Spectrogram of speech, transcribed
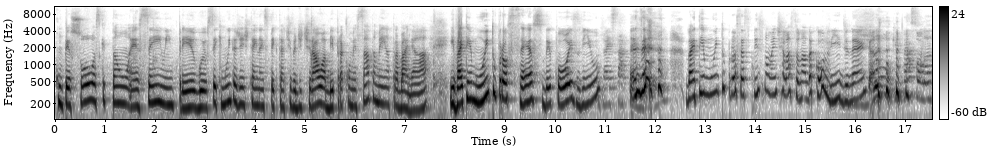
com pessoas que estão é, sem o emprego. Eu sei que muita gente tem na expectativa de tirar o AB para começar também a trabalhar e vai ter muito processo depois, viu? Já está. vai ter muito processo, principalmente relacionado à Covid, né? Ju, que tá solando,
